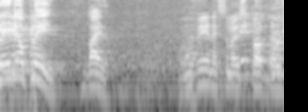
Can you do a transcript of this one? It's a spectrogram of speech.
verde é o play. Vai. Vamos ver, né, se nós tocamos.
